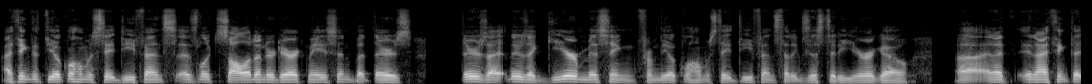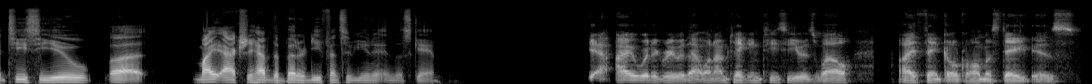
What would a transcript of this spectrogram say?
I think that the Oklahoma State defense has looked solid under Derek Mason, but there's there's a there's a gear missing from the Oklahoma State defense that existed a year ago, uh, and I and I think that TCU uh, might actually have the better defensive unit in this game. Yeah, I would agree with that one. I'm taking TCU as well. I think Oklahoma State is.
